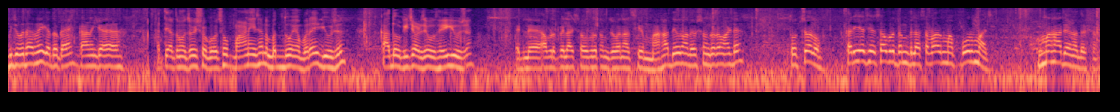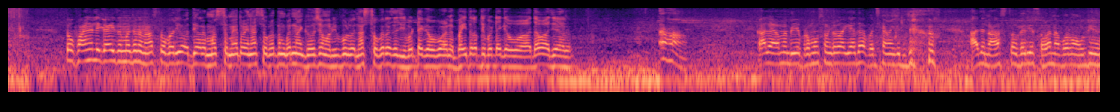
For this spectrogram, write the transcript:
બીજું વધારે નહીં કહેતો કાંઈ, કારણ કે અત્યારે તમે જોઈ શકો છો, પાણી છે ને બધું અહીંયા ભરાઈ ગયું છે. કાદવ કીચડ જેવું થઈ ગયું છે. એટલે આપણે પહેલાં સૌપ્રથમ જવાના છીએ મહાદેવના દર્શન કરવા માટે. તો ચલો, કરીએ છીએ સૌપ્રથમ પહેલાં સવારમાં પોરમાં જ મહાદેવના દર્શન. તો ફાઇનલી ગાઈઝ અમે છે ને નાસ્તો કર્યો. અત્યારે મસ્ત મેં તો એ નાસ્તો ખતમ કરી નાખ્યો છે. મારા વિપુલભાઈ નાસ્તો કરે છે બટાકા પપ્પા અને ભાઈ તરફથી બટાકા બાબા દવા છે હા. કાલે અમે બે પ્રમોશન કરવા ગયા હતા, પછી અમે કીધું, આજે નાસ્તો કરીએ. સવારના પોરમાં ઉઠીને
